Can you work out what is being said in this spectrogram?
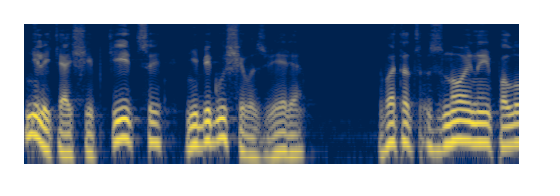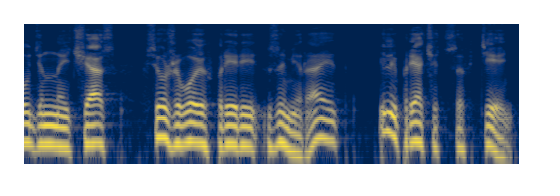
ни летящей птицы, ни бегущего зверя. В этот знойный полуденный час все живое в прерии замирает или прячется в тень,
